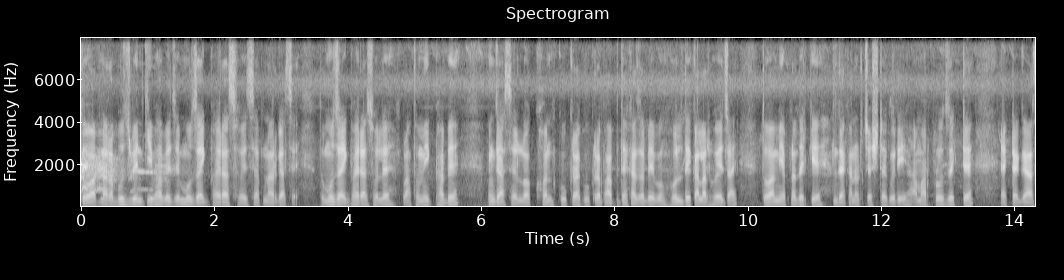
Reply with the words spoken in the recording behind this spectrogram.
তো আপনারা বুঝবেন কীভাবে যে মোজাইক ভাইরাস হয়েছে আপনার গাছে। তো মোজাইক ভাইরাস হলে প্রাথমিকভাবে গাছের লক্ষণ কুকরা কুকরা ভাব দেখা যাবে এবং হলদে কালার হয়ে যায়। তো আমি আপনাদেরকে দেখানোর চেষ্টা করি, আমার প্রজেক্টে একটা গাছ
